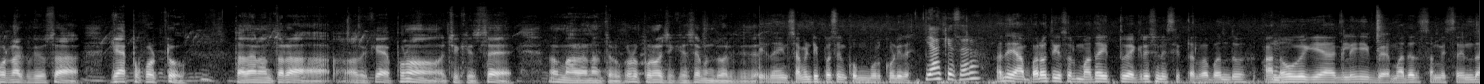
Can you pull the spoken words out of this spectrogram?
ಮೂರ್ನಾಲ್ಕು ದಿವಸ ಗ್ಯಾಪ್ ಕೊಟ್ಟು ತದನಂತರ ಅದಕ್ಕೆ ಪುನಃ ಚಿಕಿತ್ಸೆ ಮಾಡೋಣ ಅಂತ ಹೇಳ್ಕೊಂಡು ಪುನಃ ಚಿಕಿತ್ಸೆ ಮುಂದುವರೆದಿದೆ. ನೈನ್ ಸೆವೆಂಟಿ ಪರ್ಸೆಂಟ್ ಕೊಂಬು ಮುರ್ಕೊಂಡಿದೆ. ಯಾಕೆ ಸರ್? ಅದೇ ಆ ಬರೋತ್ತಿಗೆ ಸ್ವಲ್ಪ ಮದ ಇತ್ತು ಅಗ್ರೆಷನ್ಸ್ ಇತ್ತಲ್ವ ಬಂದು ಆ ನೋವಿಗೆ ಆಗಲಿ ಮದದ ಸಮಸ್ಯೆಯಿಂದ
